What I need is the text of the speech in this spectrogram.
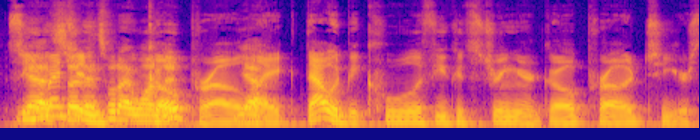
So Yeah, so that's what I wondered. GoPro, Yeah. like that would be cool if you could stream your GoPro to your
